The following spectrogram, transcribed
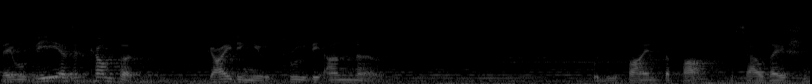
They will be as a compass, guiding you through the unknown. Will you find the path to salvation,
